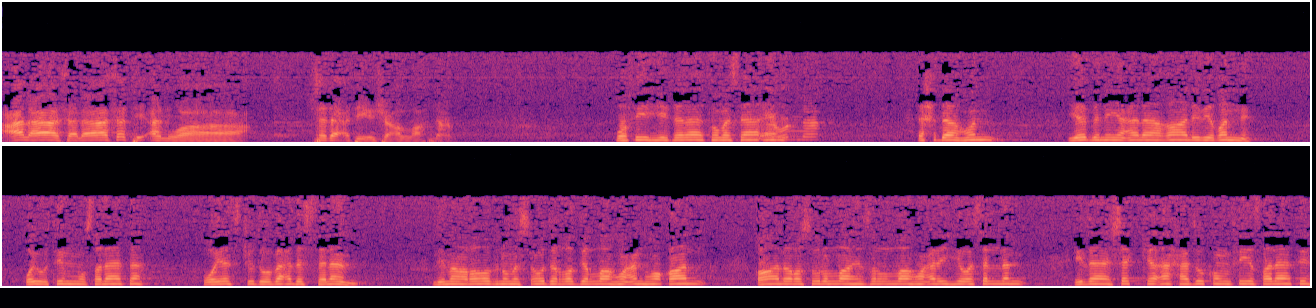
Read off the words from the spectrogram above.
على ثلاثة أنواع. ستأتي إن شاء الله. نعم. وفيه ثلاث مسائل إحداهن يبني على غالب ظنه ويتم صلاته ويسجد بعد السلام. لما روى ابن مسعود رضي الله عنه قال قال رسول الله صلى الله عليه وسلم إذا شك أحدكم في صلاته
